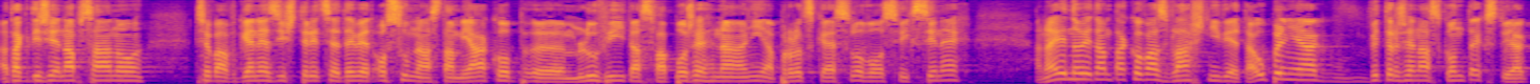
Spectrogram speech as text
A tak když je napsáno třeba v Genezi 49, 18, tam Jakob eh, mluví ta svá pořehnání a prorocké slovo o svých synech, a najednou je tam taková zvláštní věta, úplně jak vytržena z kontextu, jak,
